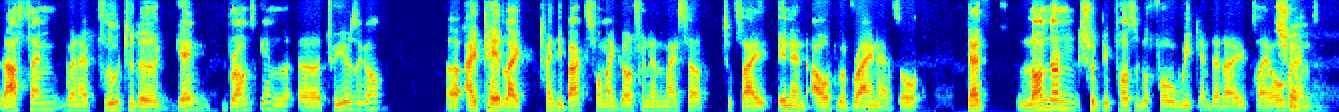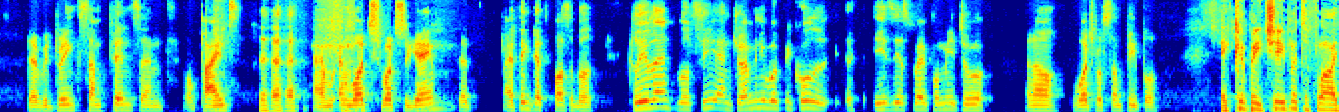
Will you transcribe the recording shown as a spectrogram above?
last time when I flew to the game Browns game uh, two years ago, uh, I paid like twenty bucks for my girlfriend and myself to fly in and out with Ryanair. So that London should be possible for a weekend that I fly over Sure. and that we drink some pins and or pints and, and watch watch the game. That I think that's possible. Cleveland, we'll see, and Germany would be cool. Easiest way for me to, you know, watch with some people. It could be cheaper to fly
